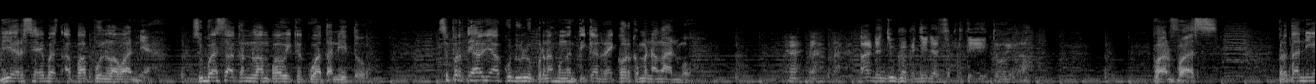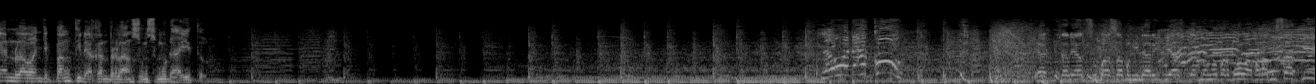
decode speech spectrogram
Biar sehebat apa pun lawannya, Subasa akan melampaui kekuatan itu. Seperti halnya aku dulu pernah menghentikan rekor kemenanganmu. Ada juga kejadian seperti itu ya. Farfas, pertandingan melawan Jepang tidak akan berlangsung semudah itu. Kita lihat Subasa menghindari Dias dan mengoper bola pada Misaki.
